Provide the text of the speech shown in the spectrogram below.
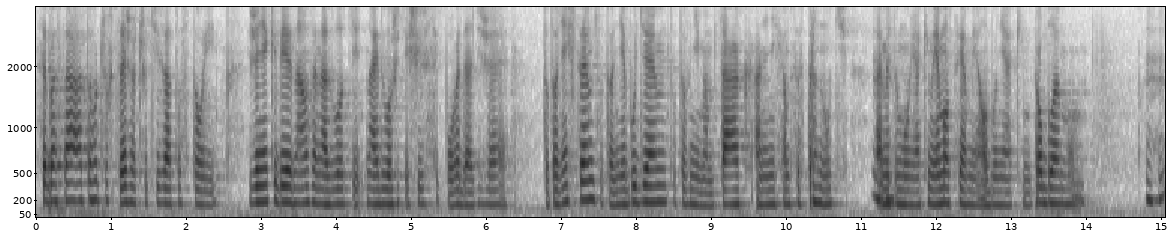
Seba sa a toho, čo chceš a čo ti za to stojí. Že niekedy je naozaj najdôležitejšie si povedať, že toto nechcem, toto nebudem, toto vnímam tak a nenechám sa strhnúť dajme mhm. tomu nejakými emóciami alebo nejakým problémom. Mm-hmm.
